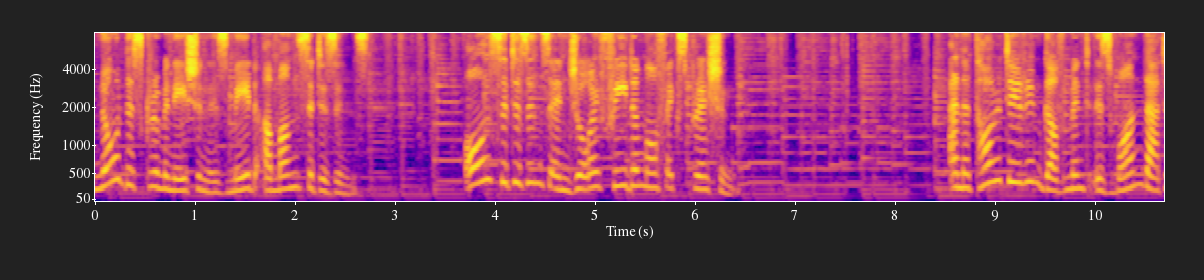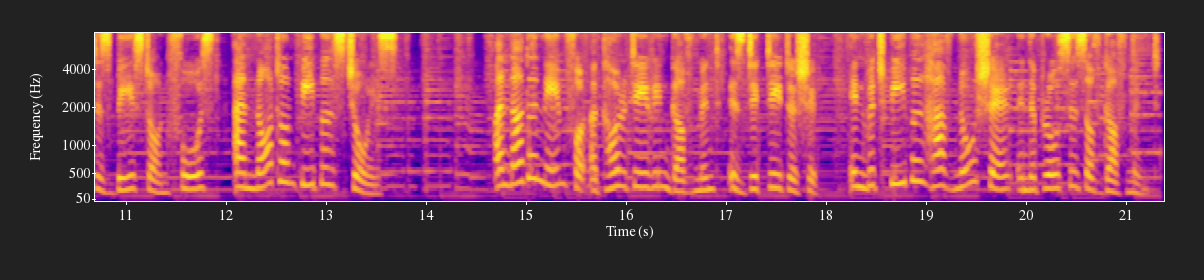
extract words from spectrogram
No discrimination is made among citizens. All citizens enjoy freedom of expression. An authoritarian government is one that is based on force and not on people's choice. Another name for authoritarian government is dictatorship, in which people have no share in the process of government.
